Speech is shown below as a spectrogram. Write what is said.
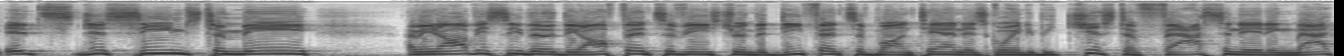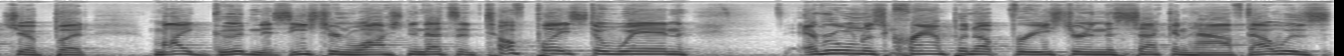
It just seems to me. I mean, obviously the the offensive Eastern, the defensive Montana is going to be just a fascinating matchup. But my goodness, Eastern Washington, that's a tough place to win. Everyone was cramping up for Eastern in the second half. That was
